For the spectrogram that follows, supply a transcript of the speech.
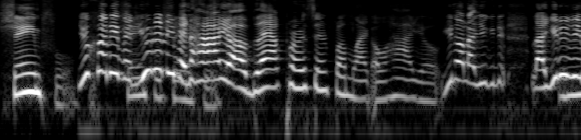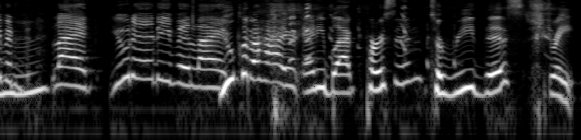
Shameful. You couldn't even you didn't even shameful. hire a black person from like Ohio. You know, like you could do like you didn't even like you didn't even like Mm-hmm. You could have hired any black person to read this straight.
